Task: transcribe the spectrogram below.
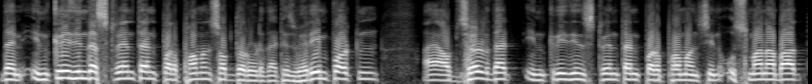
Then increase in the strength and performance of the road. That is very important. I observed that increase in strength and performance in Usmanabad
